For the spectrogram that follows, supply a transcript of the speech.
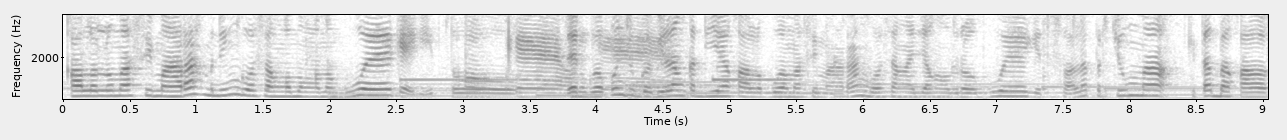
kalau lu masih marah mending gak usah ngomong sama gue kayak gitu Oke, dan gue pun juga bilang ke dia kalau gue masih marah gak usah ngajak ngobrol gue gitu soalnya percuma kita bakal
